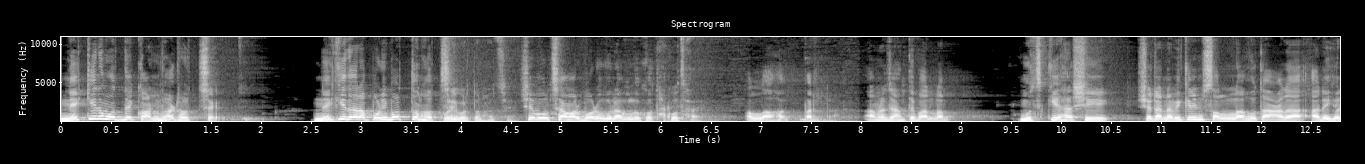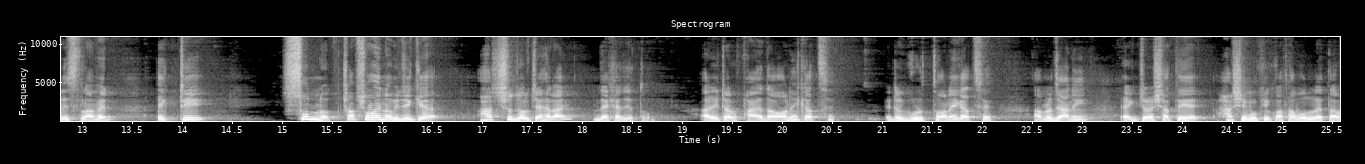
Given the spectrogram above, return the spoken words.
নেকির মধ্যে কনভার্ট হচ্ছে নেকি দ্বারা পরিবর্তন হচ্ছে পরিবর্তন হচ্ছে। সে বলছে আমার বড় গুণাগুলো কোথায়? কোথায়? আল্লাহ আকবার। আমরা জানতে পারলাম মুচকি হাসি সেটা নবী করিম সাল্লাহ তালা আলিহুল ইসলামের একটি সুন্নত। সবসময় নবীজিকে হাস্যজল চেহারায় দেখা যেত। আর এটার ফায়দা অনেক আছে এটার গুরুত্ব অনেক আছে। আমরা জানি একজনের সাথে হাসি মুখে কথা বললে তার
